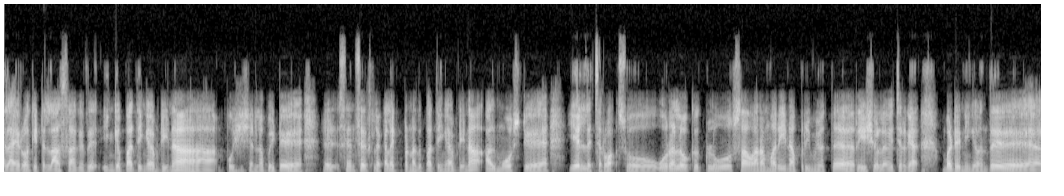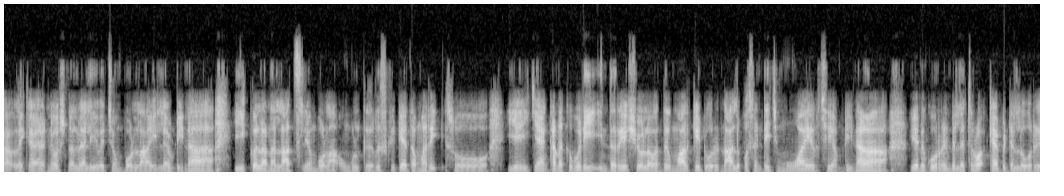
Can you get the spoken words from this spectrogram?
ஏழாயிரரூவா கிட்ட லாஸ் ஆகுது. இங்கே பார்த்தீங்க அப்படின்னா, பொசிஷனில் போயிட்டு சென்செக்ஸில் கலெக்ட் பண்ணது பார்த்தீங்க அப்படின்னா, ஆல்மோஸ்ட் ஏழு லட்ச ரூபா ஸோ ஓரளவுக்கு க்ளோஸாக வர மாதிரி நான் ப்ரீமியத்தை ரேஷியோவில் வச்சுருக்கேன் பட் நீங்கள் வந்து லைக் நேஷ்னல் வேல்யூ வச்சும் போடலாம். இல்லை அப்படின்னா ஈக்குவலான லாட்ஸ்லேயும் போடலாம். உங்களுக்கு ரிஸ்க்குக்கு ஏற்ற மாதிரி ஸோ ஏ என் கணக்குப்படி இந்த ரேஷியோவில் வந்து மார்க்கெட் ஒரு நாலு பர்சன்டேஜ் மூவ் ஆயிடுச்சு அப்படின்னா, எனக்கு ஒரு ரெண்டு லட்ச ரூபா கேபிட்டலில் ஒரு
